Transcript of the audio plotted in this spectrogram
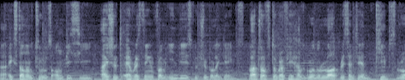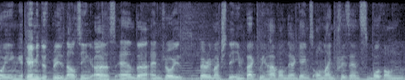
uh, external tools on PC. I shoot everything from indies to AAA games. Virtual photography has grown a lot recently and keeps growing. Game industry is now seeing us and uh, enjoys very much the impact we have on their games online presence both on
